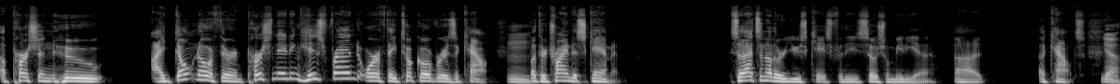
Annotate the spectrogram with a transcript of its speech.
a person who I don't know if they're impersonating his friend or if they took over his account, Mm. but they're trying to scam him. So that's another use case for these social media uh, accounts. Yeah.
